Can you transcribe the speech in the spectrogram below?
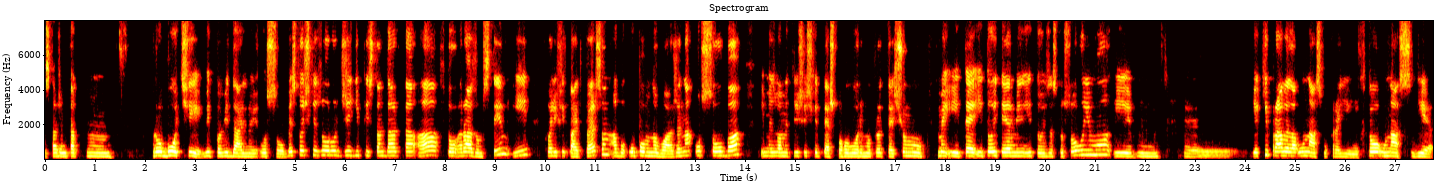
скажімо так, роботі відповідальної особи з точки зору GDP стандарта, а в то разом з тим і qualified person або уповноважена особа. І ми з вами трішечки теж поговоримо про те, чому ми і те, і той термін, і той застосовуємо, і е, які правила у нас в Україні, хто у нас є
